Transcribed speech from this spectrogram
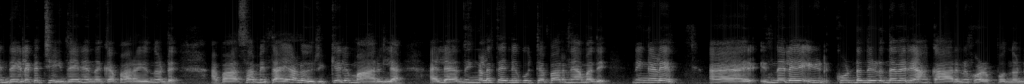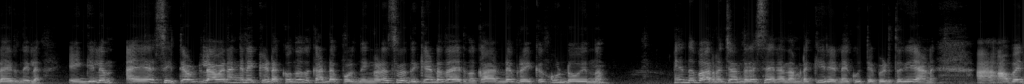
എന്തെങ്കിലുമൊക്കെ ചെയ്തേനെ എന്നൊക്കെ പറയുന്നുണ്ട്. അപ്പോൾ ആ സമയത്ത് അയാൾ ഒരിക്കലും മാറില്ല. അല്ല നിങ്ങളെ തന്നെ കുറ്റം പറഞ്ഞാൽ മതി. നിങ്ങളെ ഇന്നലെ കൊണ്ടുവന്നിടുന്നവരെ ആ കാറിന് കുഴപ്പമൊന്നും ഉണ്ടായിരുന്നില്ല. എങ്കിലും സിറ്റ് ഔട്ടിൽ അവൻ അങ്ങനെ കിടക്കുന്നത് കണ്ടപ്പോൾ നിങ്ങളും ശ്രദ്ധിക്കേണ്ടതായിരുന്നു. കാറിന്റെ ബ്രേക്കൊക്കെ ഉണ്ടോ എന്ന്. എന്ന് പറഞ്ഞ് ചന്ദ്രസേന നമ്മുടെ കിരണിനെ കുറ്റപ്പെടുത്തുകയാണ്. അവൻ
